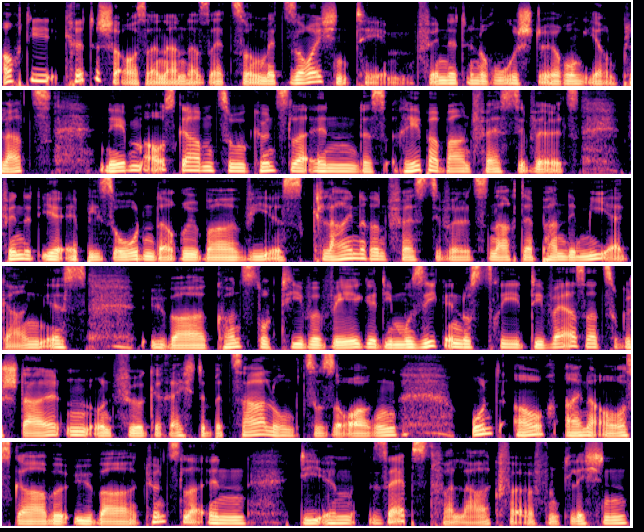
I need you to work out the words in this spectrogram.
Auch die kritische Auseinandersetzung mit solchen Themen findet in Ruhestörung ihren Platz. Neben Ausgaben zu KünstlerInnen des Reeperbahn Festivals findet ihr Episoden darüber, wie es kleineren Festivals nach der Pandemie ergangen ist, über konstruktive Wege, die Musikindustrie diverser zu gestalten und für gerechte Bezahlung zu sorgen und auch eine Ausgabe über KünstlerInnen, die im Selbstverlag veröffentlichen,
